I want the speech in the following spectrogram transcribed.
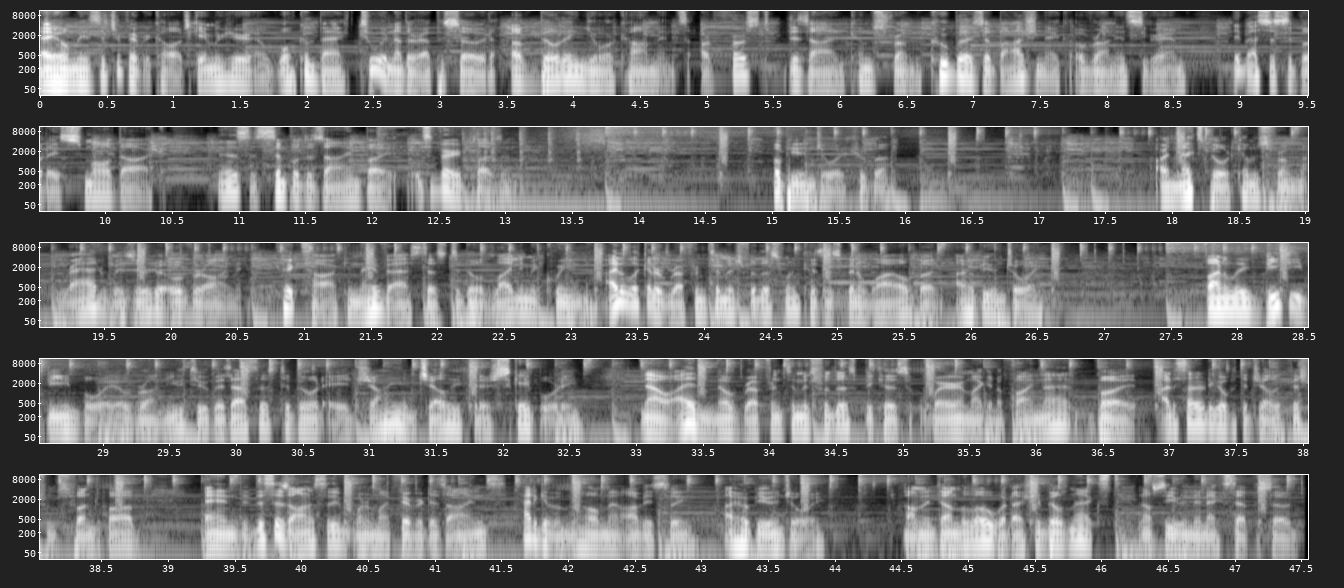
Hey homies, it's your favorite college gamer here and welcome back to another episode of Building Your Comments. Our first design comes from Kuba Zabajnik over on Instagram. They've asked us to build a small dock. Now this is a simple design, but it's very pleasant. Hope you enjoy, Kuba. Our next build comes from Rad Wizard over on TikTok, and they've asked us to build Lightning McQueen. I had to look at a reference image for this one because it's been a while, but I hope you enjoy. Finally, Beefy Bean Boy over on YouTube has asked us to build a giant jellyfish skateboarding. Now, I had no reference image for this because where am I going to find that? But I decided to go with the jellyfish from SpongeBob, and this is honestly one of my favorite designs. Had to give him a helmet, obviously. I hope you enjoy. Comment down below what I should build next, and I'll see you in the next episode.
